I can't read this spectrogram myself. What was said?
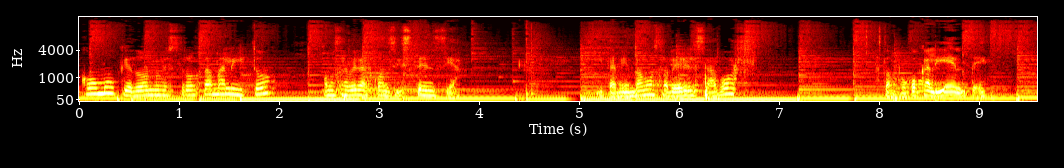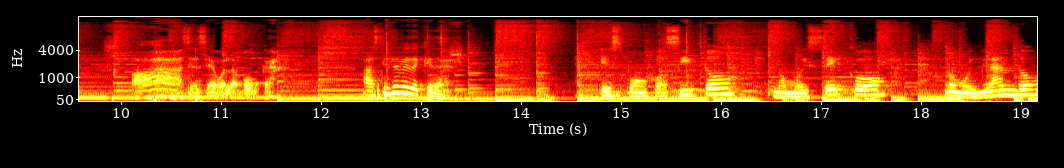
cómo quedó nuestro tamalito. Vamos a ver la consistencia. Y también vamos a ver el sabor. Está un poco caliente. Ah, se hace agua la boca. Así debe de quedar. Esponjosito, no muy seco, no muy blando.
